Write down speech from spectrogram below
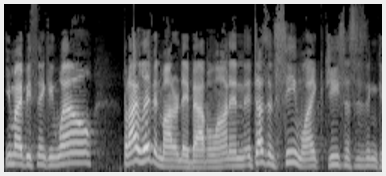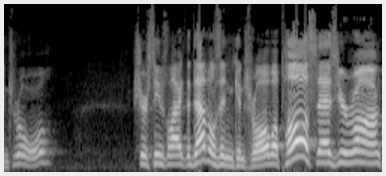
You might be thinking, well, but I live in modern day Babylon and it doesn't seem like Jesus is in control. Sure seems like the devil's in control. Well, Paul says you're wrong.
